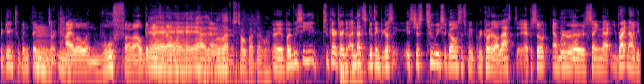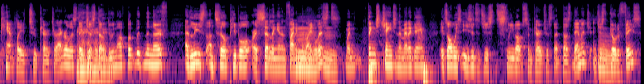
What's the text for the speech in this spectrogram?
beginning to win things, or Kylo and Wolf. uh, I'll get back to that one. Yeah, yeah, we'll have to talk about that one. Uh, but we see two characters, and that's a good thing because it's just two weeks ago since we recorded our last episode, and we were saying that right now you can't play two character aggro lists; they just don't do enough. But with the nerf, at least until people are settling in and finding the right mm, list, mm. when things change in the metagame, it's always easy to just sleeve up some characters that does damage and just mm. go to face.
